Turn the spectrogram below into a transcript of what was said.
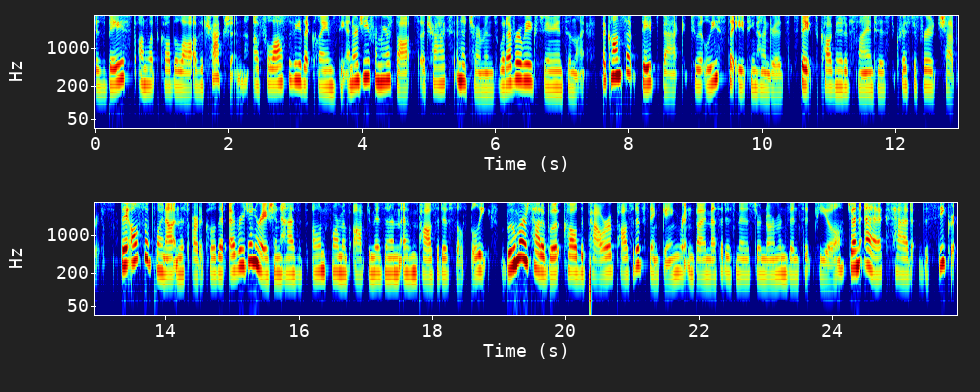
is based on what's called the law of attraction, a philosophy that claims the energy from your thoughts attracts and determines whatever we experience in life. The concept dates back to at least the 1800s, states cognitive scientist Christopher Chabris. They also point out in this article that every generation has its own form of optimism and positive self belief. Boomers had a book called The Power of Positive Thinking Thinking, written by Methodist minister Norman Vincent Peale. Gen X had The Secret,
